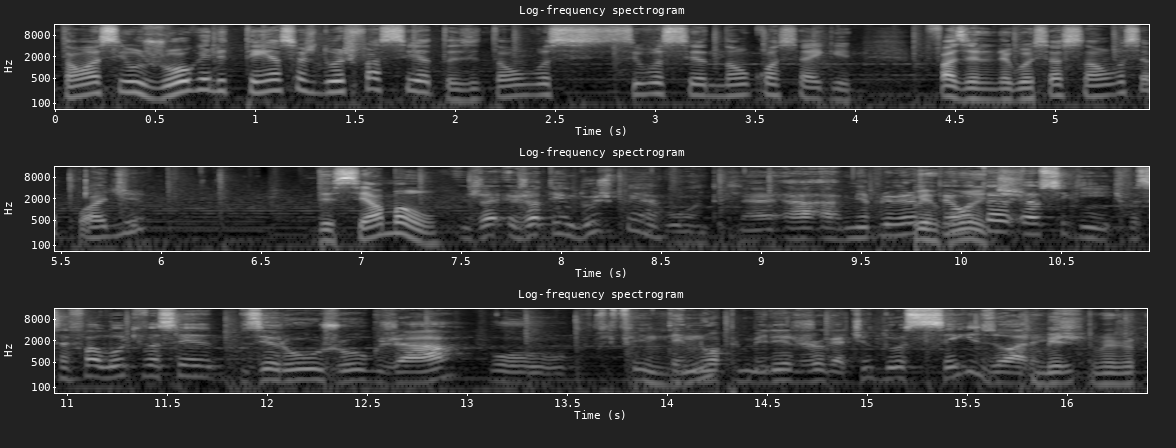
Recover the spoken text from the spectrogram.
Então, assim, o jogo ele tem essas duas facetas. Então, você- se você não consegue fazer a negociação, você pode descer a mão. Já- eu já tenho duas perguntas, né? A, a minha primeira Pergunte. pergunta é o seguinte: você falou que você zerou o jogo já, ou Uhum. terminou a primeira jogatina, durou seis horas. Primeiro, primeiro jogo.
